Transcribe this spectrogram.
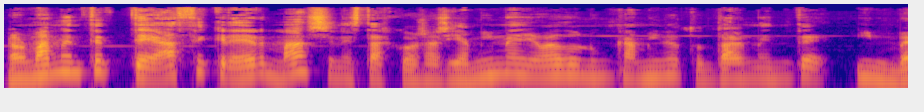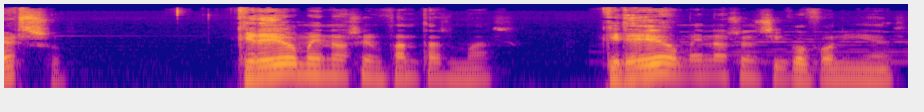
Normalmente te hace creer más en estas cosas y a mí me ha llevado en un camino totalmente inverso. Creo menos en fantasmas, creo menos en psicofonías,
